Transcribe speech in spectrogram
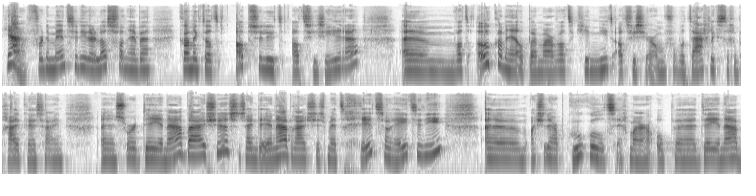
ja, voor de mensen die er last van hebben, kan ik dat absoluut adviseren. Um, wat ook kan helpen, maar wat ik je niet adviseer om bijvoorbeeld dagelijks te gebruiken, zijn een soort DNA-buisjes. Er zijn DNA-buisjes met grit, zo heten die. Um, als je daarop googelt, zeg maar, op DNA uh,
